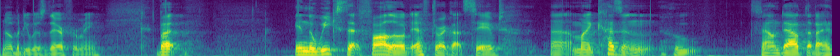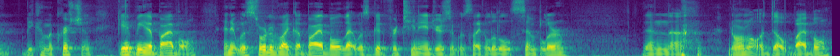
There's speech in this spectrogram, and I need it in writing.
Nobody was there for me. But in the weeks that followed after I got saved, uh, my cousin, who found out that I had become a Christian, gave me a Bible. And it was sort of like a Bible that was good for teenagers. It was like a little simpler than the normal adult Bible.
